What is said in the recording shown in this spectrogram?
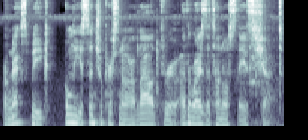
From next week, only essential personnel are allowed through, otherwise the tunnel stays shut.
